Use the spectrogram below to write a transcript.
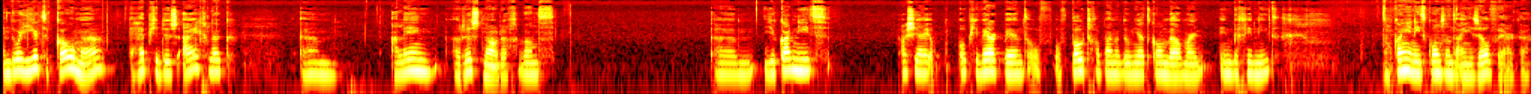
En door hier te komen heb je dus eigenlijk um, alleen rust nodig. Want um, je kan niet, als jij op, op je werk bent of, of boodschap aan het doen, ja, het kan wel, maar in het begin niet. dan kan je niet constant aan jezelf werken.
